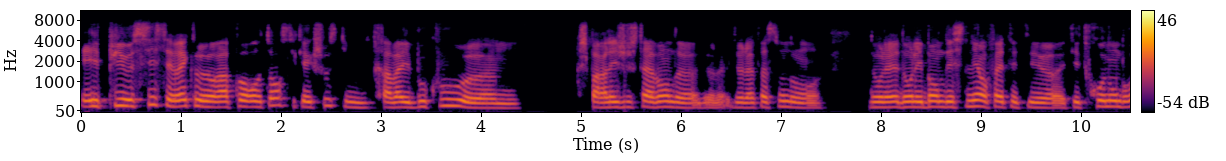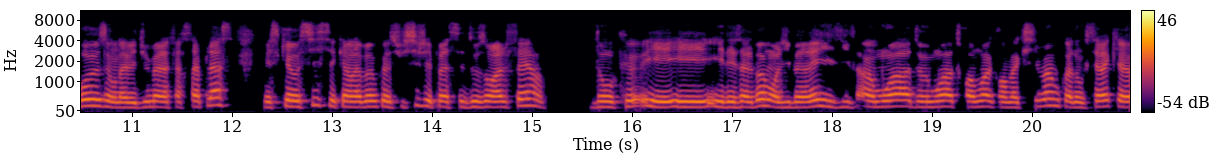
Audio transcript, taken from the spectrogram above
Et puis aussi, c'est vrai que le rapport au temps, c'est quelque chose qui me travaille beaucoup. Euh, je parlais juste avant de, de, la façon dont, dont, les, bandes dessinées en fait étaient, euh, étaient trop nombreuses et on avait du mal à faire sa place. Mais ce qu'il y a aussi, c'est qu'un album comme celui-ci, j'ai passé deux ans à le faire. Donc, euh, et, et, les albums en librairie, ils vivent un mois, deux mois, trois mois grand maximum, quoi. Donc c'est vrai que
